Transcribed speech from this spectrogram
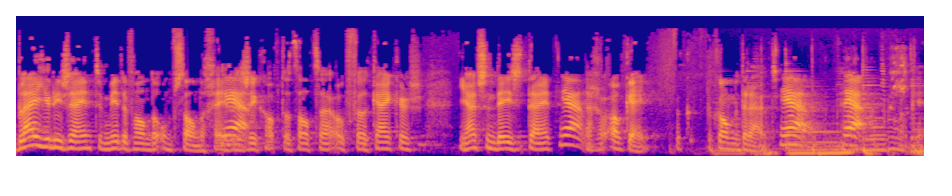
blij jullie zijn te midden van de omstandigheden. Ja. Dus ik hoop dat dat eh, ook veel kijkers, juist in deze tijd, Ja. zeggen: oké, we, we komen eruit. Ja. Ja. Oké.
